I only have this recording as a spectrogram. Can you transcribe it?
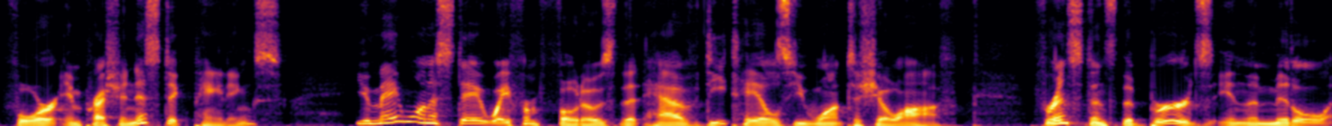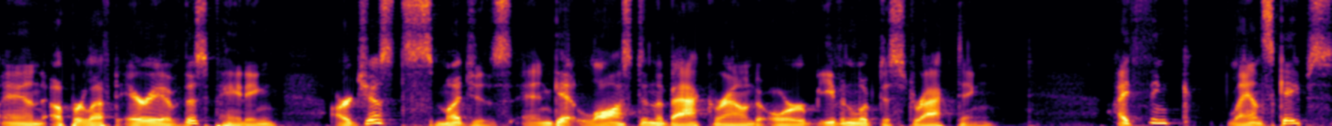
For impressionistic paintings, you may want to stay away from photos that have details you want to show off. For instance, the birds in the middle and upper left area of this painting are just smudges and get lost in the background or even look distracting. I think Landscapes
